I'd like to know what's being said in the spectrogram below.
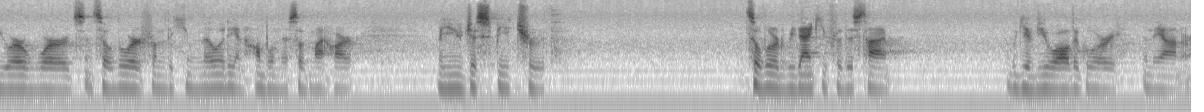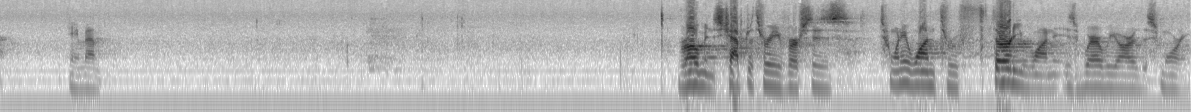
your words. And so, Lord, from the humility and humbleness of my heart, may you just speak truth. So, Lord, we thank you for this time. We give you all the glory and the honor. Amen. Romans chapter 3, verses 21 through 31 is where we are this morning.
